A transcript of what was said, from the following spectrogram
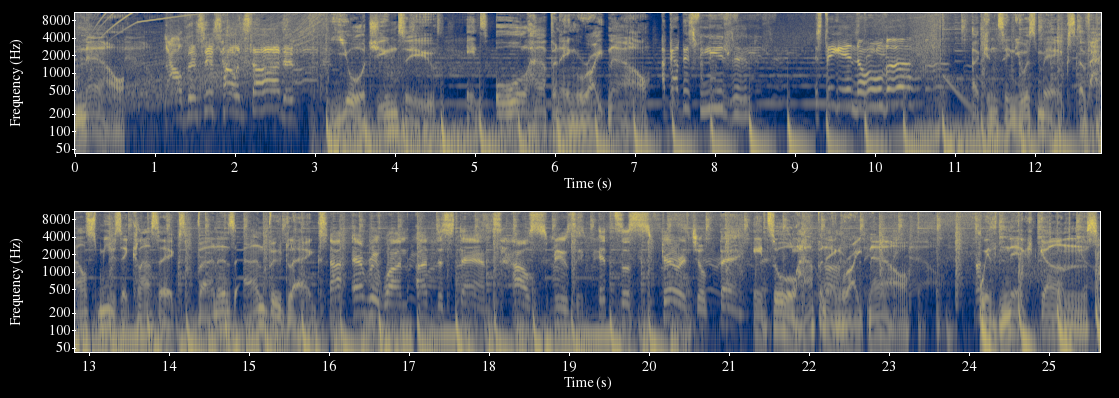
Now, Now this is how it started. you're tuned to It's All Happening Right Now. I got this feeling, it's taking over. A continuous mix of house music classics, burners, and bootlegs. Not everyone understands house music. It's a spiritual thing. It's all happening right now with Nick Guns.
